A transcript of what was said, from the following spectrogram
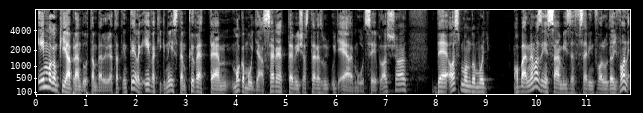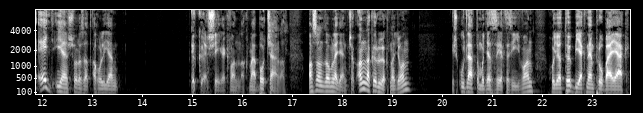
én magam kiábrándultam belőle, tehát én tényleg évekig néztem, követtem, maga módján szerettem, és aztán ez úgy, úgy elmúlt szép lassan, de azt mondom, hogy ha bár nem az én számíze szerint való, de hogy van egy ilyen sorozat, ahol ilyen ökörségek vannak, már bocsánat. Azt mondom, legyen csak. Annak örülök nagyon, és úgy látom, hogy ezért ez így van, hogy a többiek nem próbálják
